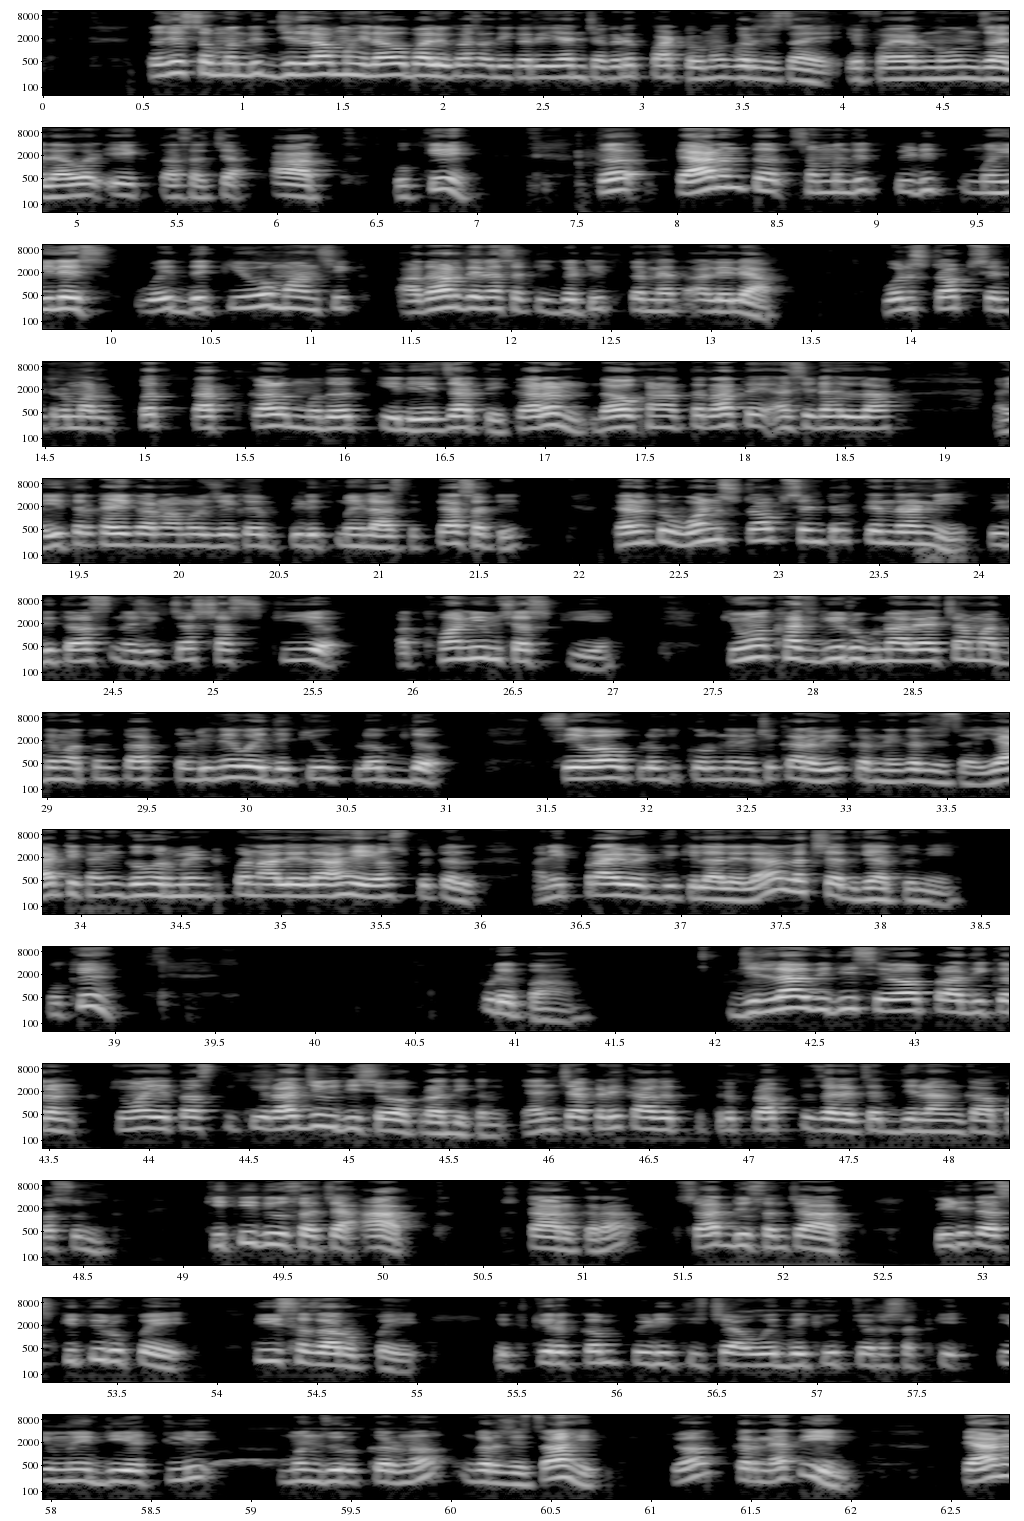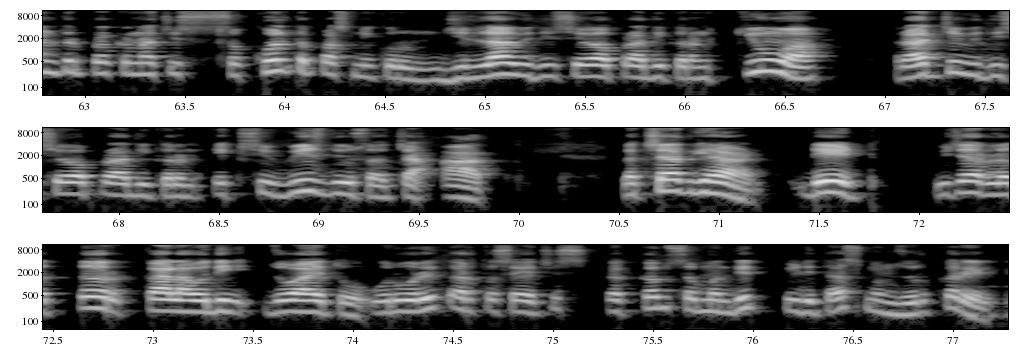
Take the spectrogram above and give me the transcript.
तसेच संबंधित जिल्हा महिला व बालविकास अधिकारी यांच्याकडे पाठवणं गरजेचं आहे. एफ आय आर नोंद झाल्यावर एक तासाच्या आत ओके? तर त्यानंतर संबंधित पीडित महिलेस वैद्यकीय व मानसिक आधार देण्यासाठी गठीत करण्यात आलेल्या वन स्टॉप सेंटरमार्फत तात्काळ मदत केली जाते. कारण दवाखाना तर राहते ॲसिड हल्ला इतर काही कारणामुळे जे काही पीडित महिला असतात त्यासाठी. त्यानंतर वन स्टॉप सेंटर केंद्रांनी पीडितास नजीकच्या शासकीय अथवा निमशासकीय किंवा खाजगी रुग्णालयाच्या माध्यमातून तातडीने वैद्यकीय उपलब्ध सेवा उपलब्ध करून देण्याची कारवाई करणे गरजेचं आहे. या ठिकाणी गव्हर्नमेंट पण आलेलं आहे हॉस्पिटल आणि प्रायव्हेट देखील आलेलं आहे. लक्षात घ्या तुम्ही. ओके पुढे पहा. जिल्हा विधी सेवा प्राधिकरण किंवा यथास्थिती राज्य विधी सेवा प्राधिकरण यांच्याकडे कागदपत्रे प्राप्त झाल्याच्या दिनांकापासून किती दिवसाच्या आत? स्टार करा. सात दिवसांच्या आत. पीडितास किती रुपये? तीस हजार रुपये. इतकी रक्कम पीडितीच्या वैद्यकीय उपचारासाठी इमिडिएटली मंजूर करणं गरजेचं आहे किंवा करण्यात येईल. त्यानंतर प्रकरणाची सखोल तपासणी करून जिल्हा विधी सेवा प्राधिकरण किंवा राज्य विधी सेवा प्राधिकरण एकशे वीस दिवसाच्या आत लक्षात घ्या. डेट विचारलं तर कालावधी जो आहे तो उर्वरित अर्थसहाय्याची रक्कम संबंधित पीडितास मंजूर करेल.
